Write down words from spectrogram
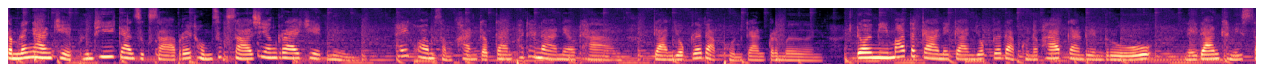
สำนักงานเขตพื้นที่การศึกษาประถมศึกษาเชียงรายเขตหนึ่งให้ความสำคัญกับการพัฒนาแนวทาง การยกระดับผลการประเมิน โดยมีมาตรการในการยกระดับคุณภาพการเรียนรู้ ในด้านคณิตศ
